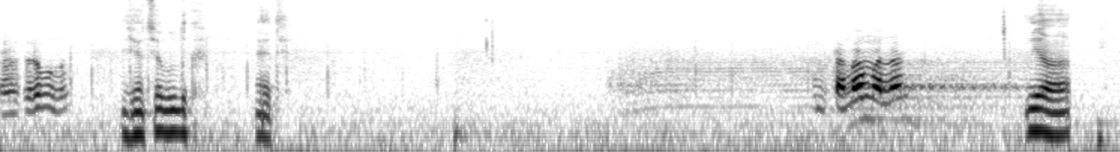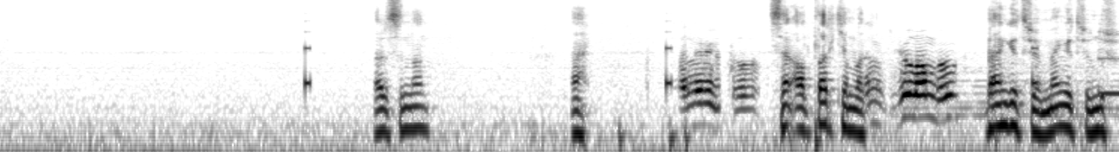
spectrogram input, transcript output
Sonra buldum. Jeneratörü bulduk. Evet. Bir tane var lan? Ya. Neredesin lan? Sen nereye gittin oğlum? Sen atlarken bak Oğlum gidiyor lan bu. ben götürüyorum ben götürüyorum dur.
